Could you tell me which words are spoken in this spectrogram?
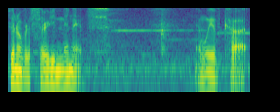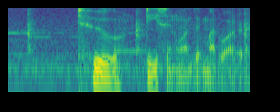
Been over 30 minutes, and we have caught two decent ones at Mudwater.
